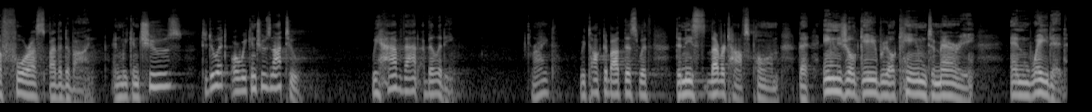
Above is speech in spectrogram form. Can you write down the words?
before us by the divine, and we can choose to do it or we can choose not to. We have that ability, right? We talked about this with Denise Levertov's poem that angel Gabriel came to Mary and waited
